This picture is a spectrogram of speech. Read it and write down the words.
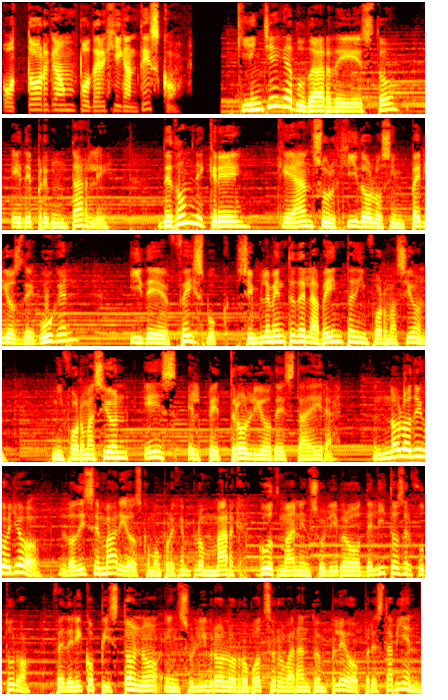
otorga un poder gigantesco. Quien llegue a dudar de esto, he de preguntarle, ¿de dónde cree que han surgido los imperios de Google y de Facebook? Simplemente de la venta de información. Información es el petróleo de esta era. No lo digo yo, lo dicen varios, como por ejemplo Mark Goodman en su libro Delitos del Futuro, Federico Pistono en su libro Los robots robarán tu empleo, pero está bien.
